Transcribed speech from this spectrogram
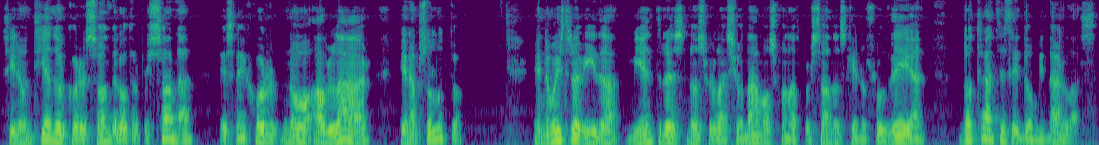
Si no entiendo el corazón de la otra persona, es mejor no hablar en absoluto. En nuestra vida, mientras nos relacionamos con las personas que nos rodean, no trates de dominarlas,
